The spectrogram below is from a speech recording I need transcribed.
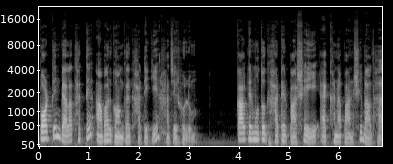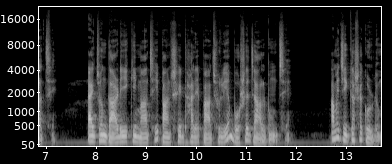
পরদিন বেলা থাকতে আবার গঙ্গার ঘাটে গিয়ে হাজির হলুম। কালকের মতো ঘাটের পাশেই একখানা পানসি বাঁধা আছে। একজন দাঁড়িয়ে কি মাঝি পানসির ধারে পা ঝুলিয়ে বসে জাল বুনছে। আমি জিজ্ঞাসা করলুম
